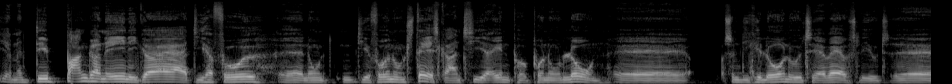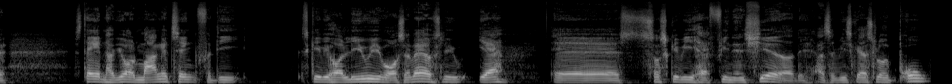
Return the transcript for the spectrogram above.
Jamen det bankerne egentlig gør, er, at de har fået, øh, nogle, de har fået nogle statsgarantier ind på, på nogle lån, øh, som de kan låne ud til erhvervslivet. Øh, staten har gjort mange ting, fordi skal vi holde liv i vores erhvervsliv? Ja. Øh, så skal vi have finansieret det. Altså vi skal have slået bro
